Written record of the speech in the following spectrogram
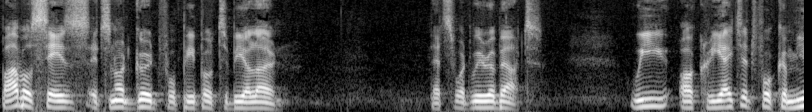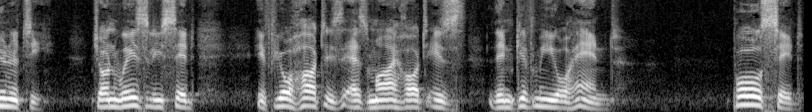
Bible says it's not good for people to be alone. That's what we're about. We are created for community. John Wesley said, If your heart is as my heart is, then give me your hand. Paul said,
